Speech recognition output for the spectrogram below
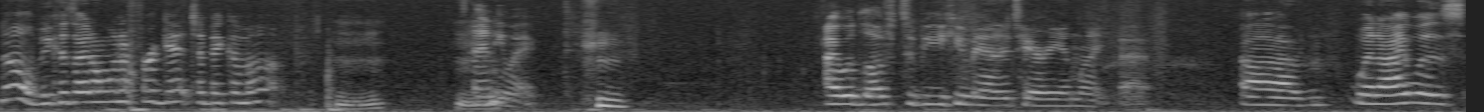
no because I don't want to forget to pick him up. Mm-hmm. Anyway, I would love to be humanitarian like that. Um, when I was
